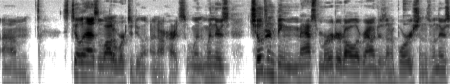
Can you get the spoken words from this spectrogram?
um, still has a lot of work to do in our hearts. When when there's children being mass murdered all around us and abortions, when there's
